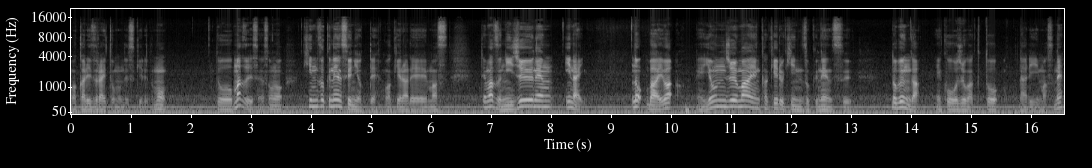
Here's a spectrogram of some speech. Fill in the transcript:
分かりづらいと思うんですけれども。とまずですねその勤続年数によって分けられます。でまず20年以内の場合は40万円かける勤続年数の分が控除額となりますね。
